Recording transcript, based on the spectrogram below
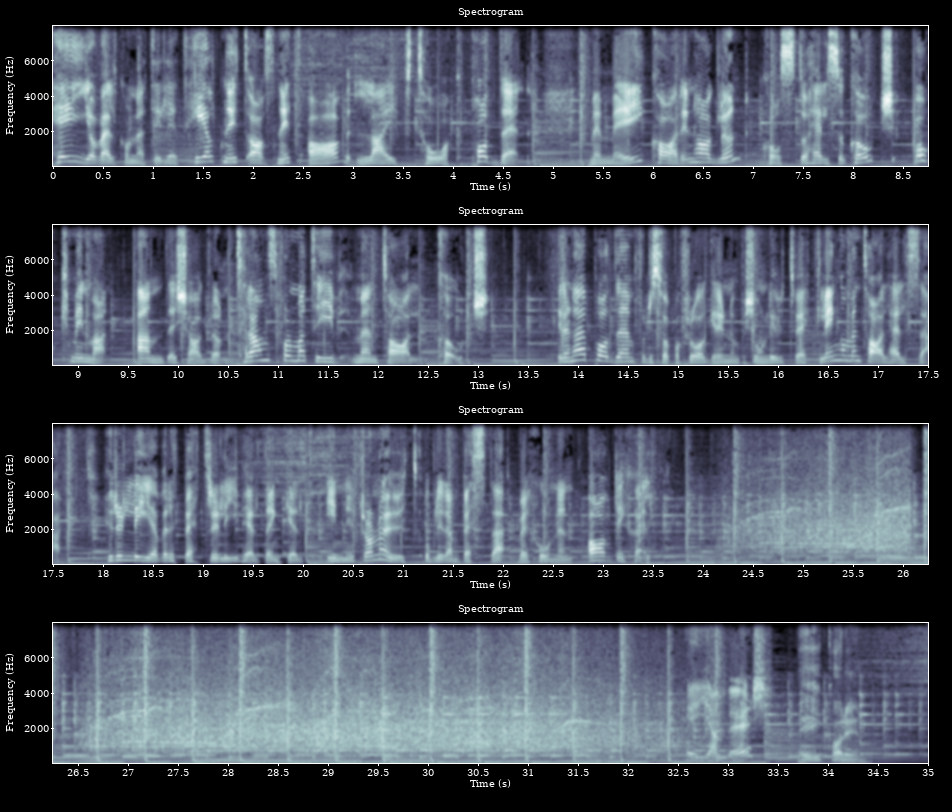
Hej och välkomna till ett helt nytt avsnitt av Lifetalk-podden. Med mig Karin Haglund, kost och hälsocoach och min man Anders Haglund, transformativ mental coach. I den här podden får du svara på frågor inom personlig utveckling och mental hälsa. Hur du lever ett bättre liv helt enkelt, inifrån och ut och blir den bästa versionen av dig själv. Hej Karin!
